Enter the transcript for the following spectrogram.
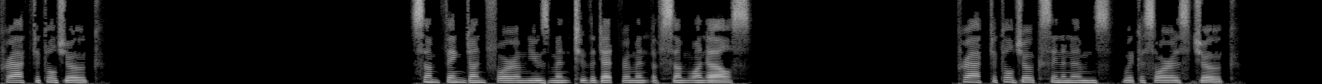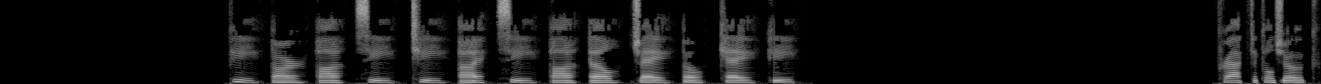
Practical joke. Something done for amusement to the detriment of someone else. Practical joke synonyms Wikisaurus joke. P R A C T I C A L J O K E Practical joke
